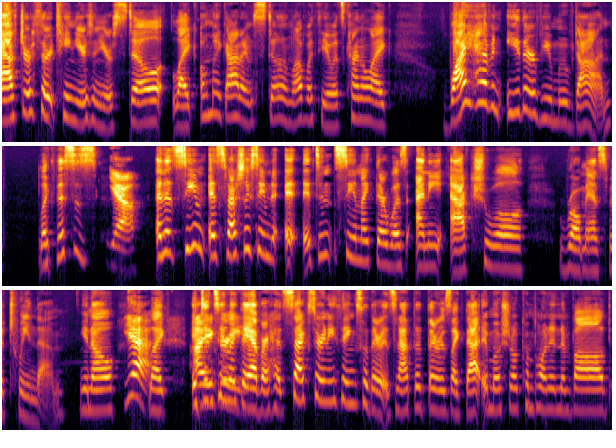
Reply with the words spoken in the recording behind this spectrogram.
after 13 years and you're still like, "Oh my god, I'm still in love with you." It's kind of like why haven't either of you moved on? Like this is Yeah and it seemed especially seemed it, it didn't seem like there was any actual romance between them you know? Yeah like it didn't seem like they ever had sex or anything so there it's not that there was like that emotional component involved.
